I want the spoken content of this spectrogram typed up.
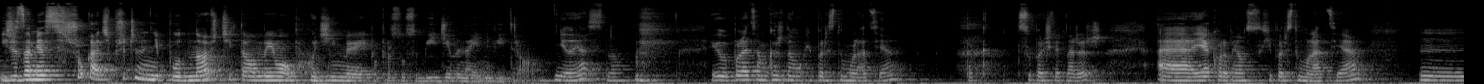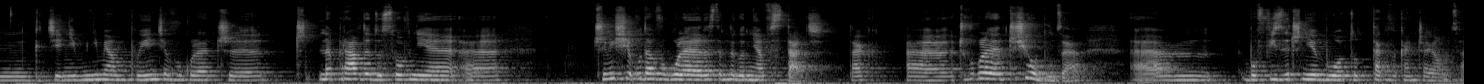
i że zamiast szukać przyczyn niepłodności, to my ją obchodzimy i po prostu sobie idziemy na in vitro. Nie, no jasno. Jakby polecam każdemu hiperstymulację. Tak, super świetna rzecz. E, ja akurat miałam hiperstymulację, mm, gdzie nie, nie miałam pojęcia w ogóle, czy, czy naprawdę dosłownie, e, czy mi się uda w ogóle następnego dnia wstać, tak? E, czy w ogóle, czy się obudzę. Bo fizycznie było to tak wykańczające.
